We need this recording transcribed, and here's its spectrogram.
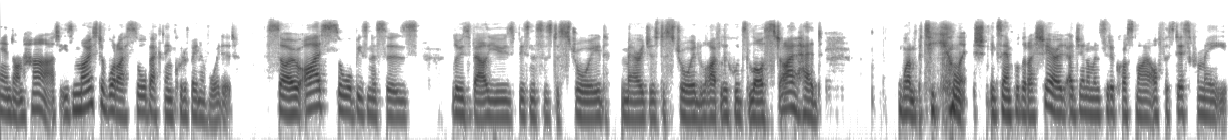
hand on heart, is most of what I saw back then could have been avoided. So I saw businesses lose values, businesses destroyed, marriages destroyed, livelihoods lost. I had one particular example that I share a gentleman sit across my office desk from me,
